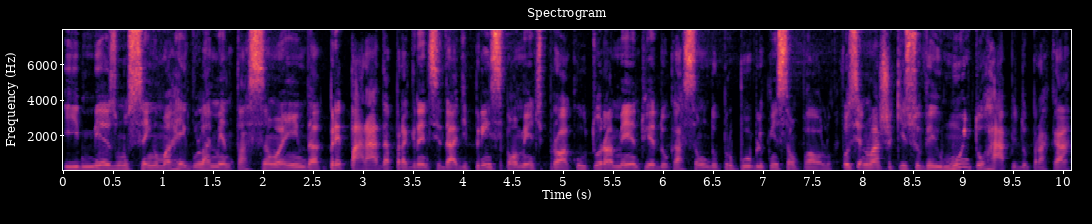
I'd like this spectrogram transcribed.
e mesmo sem uma regulamentação ainda preparada para a grande cidade, principalmente para o aculturamento e educação do público em São Paulo. Você não acha que isso veio muito rápido para cá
